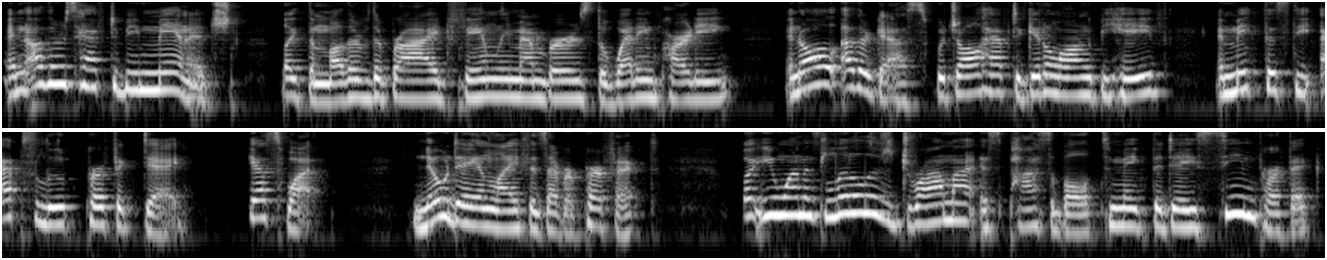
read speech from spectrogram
and others have to be managed like the mother of the bride, family members, the wedding party, and all other guests, which all have to get along, behave, and make this the absolute perfect day. Guess what? No day in life is ever perfect, but you want as little as drama as possible to make the day seem perfect,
